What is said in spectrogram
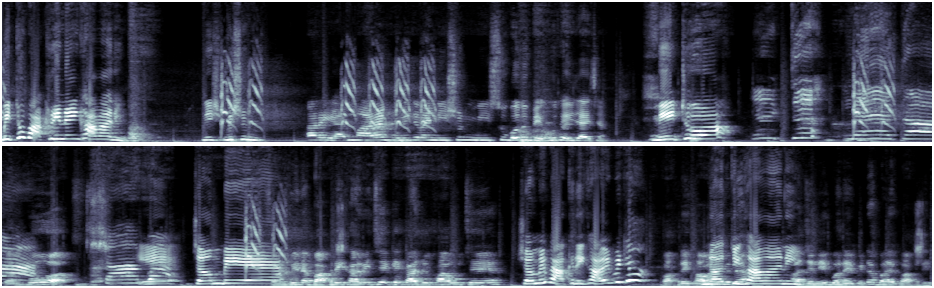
મીઠું ભાખરી નહીં ખાવાની. નિશ અરે યાર મારા ભૂલી જવાય નિશુ મીસુ બધું ભેગું થઈ જાય છે. મીઠું ચંબી ભાખરી ખાવી છે કે કાજુ ખાવું છે? ચંબી ભાખરી ખાવી બેટા? ભાખરી નથી ખાવાની. આજે નહીં બનાવી બેટા ભાઈ ભાખરી.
